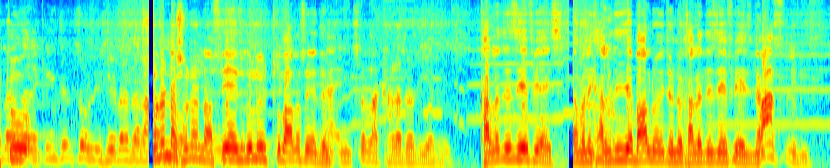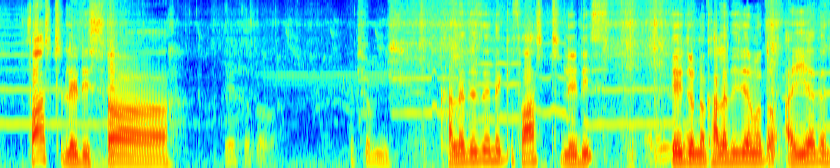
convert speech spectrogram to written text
একটু না না একটু ভালো দেন। হ্যাঁ খালাদা যে পেঁয়াজ। তার মানে যে ভালো এই জন্য খালাতে যে পেঁয়াজ না? লেডিস ফার্স্ট লেডিস খালেদা যে নাকি ফার্স্ট লেডিস এই জন্য মতো আইয়া দেন।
